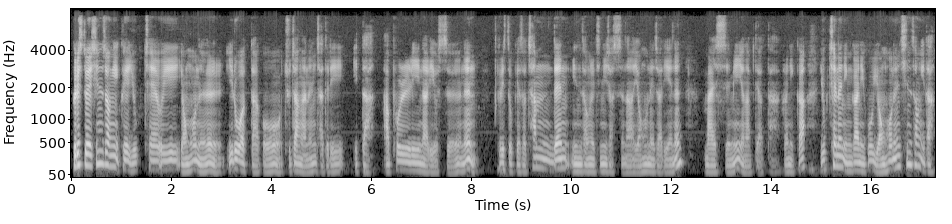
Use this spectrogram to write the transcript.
그리스도의 신성이 그의 육체의 영혼을 이루었다고 주장하는 자들이 있다. 아폴리나리우스는 그리스도께서 참된 인성을 지니셨으나 영혼의 자리에는 말씀이 연합되었다. 그러니까 육체는 인간이고 영혼은 신성이다.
